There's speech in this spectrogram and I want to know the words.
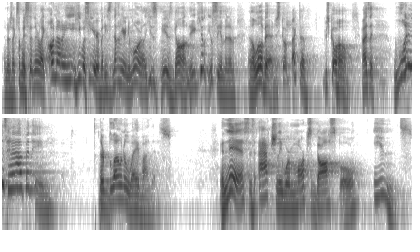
and there's like somebody sitting there like, oh no, no, he, he was here, but he's not here anymore. Like he's he's gone. You'll, you'll see him in a, in a little bit. Just go back to just go home. Right? It's like, what is happening? They're blown away by this. And this is actually where Mark's gospel ends.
